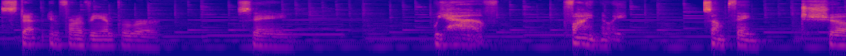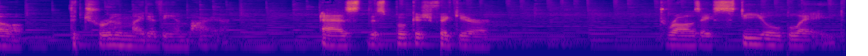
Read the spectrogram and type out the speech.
step in front of the emperor saying, We have finally something to show the true might of the empire. As this bookish figure draws a steel blade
